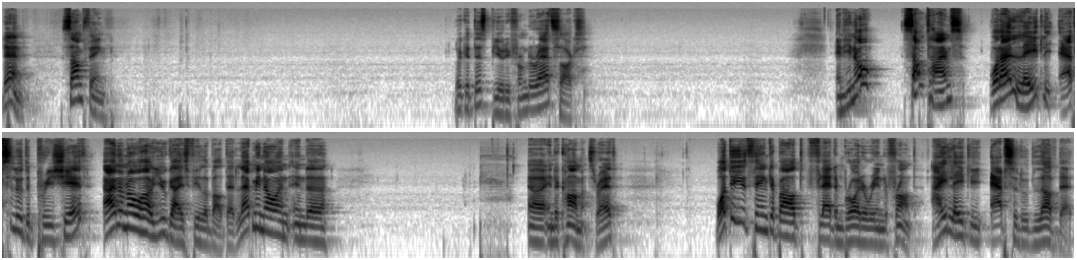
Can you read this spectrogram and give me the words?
then something. Look at this beauty from the Red Sox. And you know, sometimes what I lately absolutely appreciate, I don't know how you guys feel about that. Let me know in, in the uh, in the comments, right? What do you think about flat embroidery in the front? I lately absolutely love that.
